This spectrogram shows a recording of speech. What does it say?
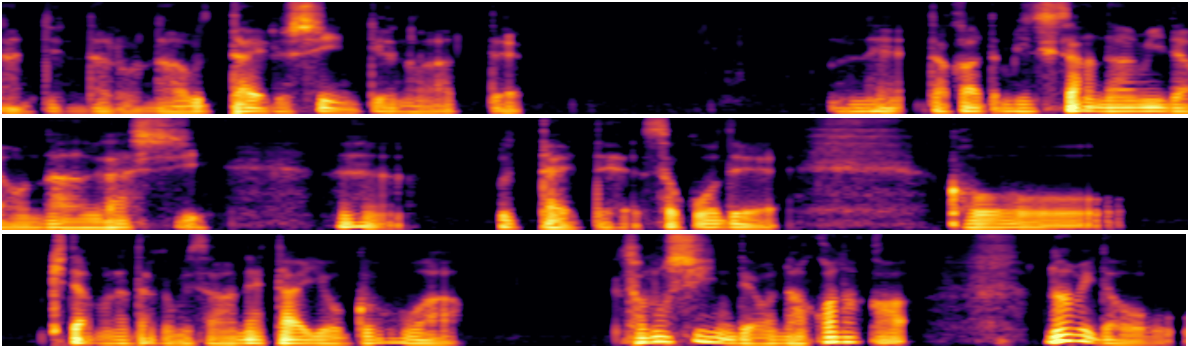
なんて言うんだろうな訴えるシーンっていうのがあって。ね高畑充希さん涙を流し、うん、訴えてそこでこう北村匠海さんはね太陽君はそのシーンではなかなか涙を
